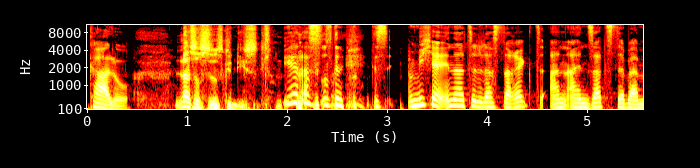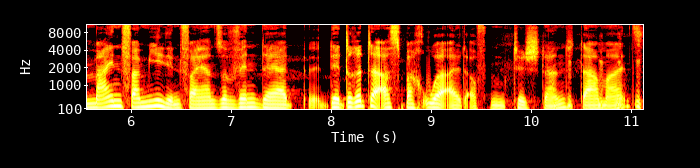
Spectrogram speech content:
Carlo. Lass es uns genießen. Ja, lass uns. gen- Das, mich erinnerte das direkt an einen Satz, der bei meinen Familienfeiern, so wenn der, der dritte Asbach uralt auf dem Tisch stand, damals,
